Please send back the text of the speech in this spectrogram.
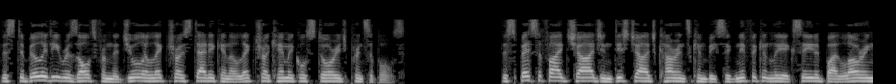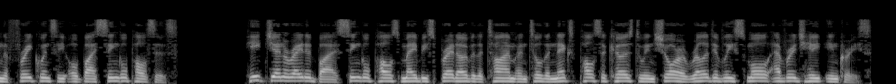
The stability results from the dual electrostatic and electrochemical storage principles. The specified charge and discharge currents can be significantly exceeded by lowering the frequency or by single pulses. Heat generated by a single pulse may be spread over the time until the next pulse occurs to ensure a relatively small average heat increase.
